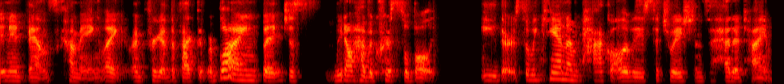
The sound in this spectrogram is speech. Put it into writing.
in advance coming like i forget the fact that we're blind but just we don't have a crystal ball either so we can't unpack all of these situations ahead of time.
